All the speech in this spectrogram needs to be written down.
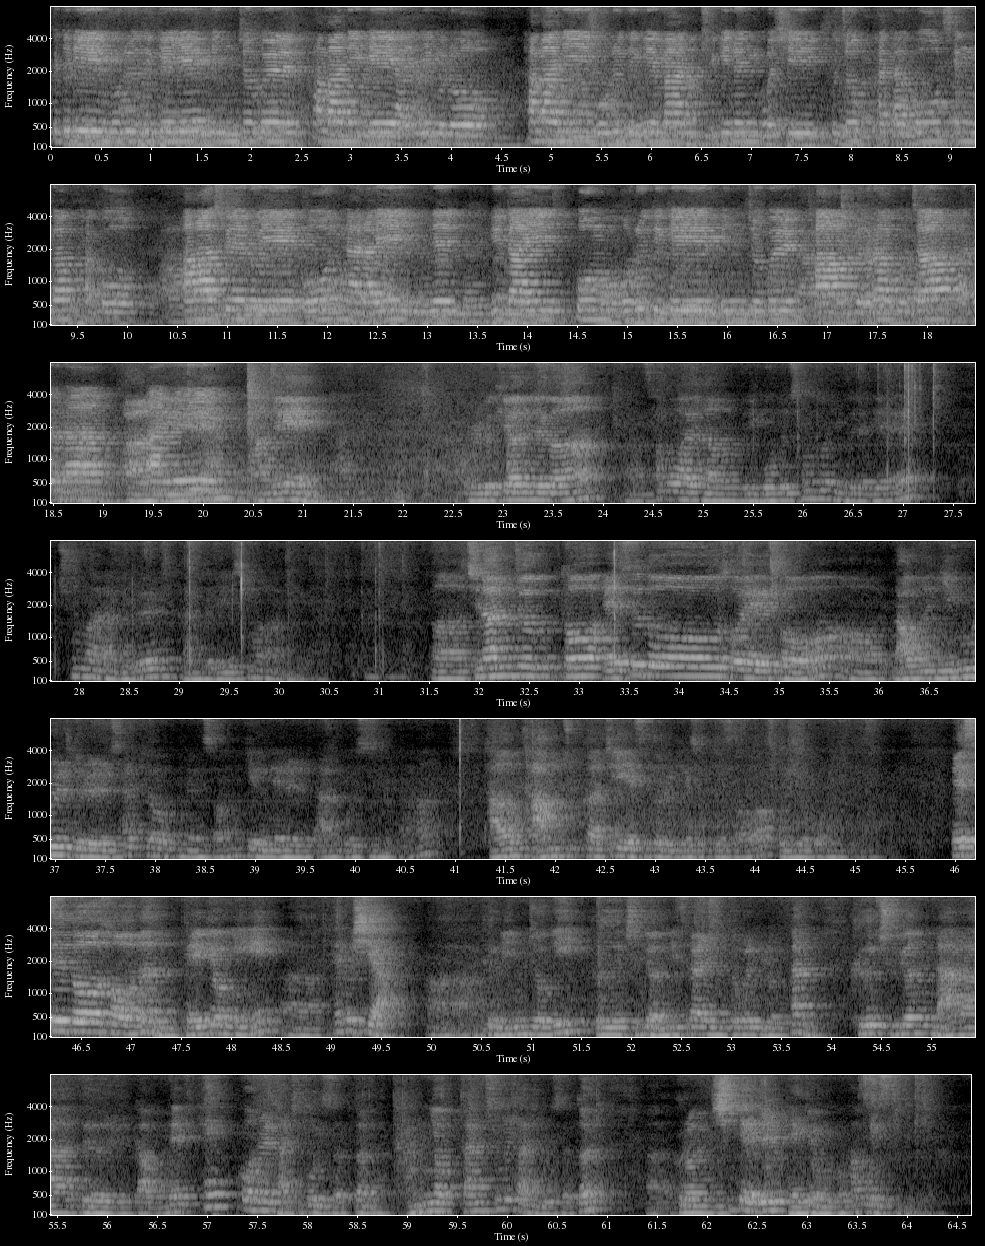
그들이 모르드게의 민족을 하만에게 알림으로 하만이 모르드게만 죽이는 것이 부족하다고 생각하고 아하수에로의 온 나라에 있는 유다인 본 모르드게의 민족을 다 멸하고자 하더라. 아멘. 아멘. 오늘도 귀한 은혜가 사모하여 나온 우리 모든 성도님들에게 충만하기를 간절히 소망합니다. 어, 지난주부터 에스도서에서 어, 나오는 인물들을 살펴보면서 함께 은혜를 나누고 있습니다. 다음 다음 주까지 에스도를 계속해서 보려고 합니다. 에스더서는 배경이 어, 페르시아 아, 그 민족이 그 주변 이스라엘 민족을 비롯한 그 주변 나라들 가운데 패권을 가지고 있었던 강력한 힘을 가지고 있었던 어, 그런 시대를 배경으로 하고 있습니다.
